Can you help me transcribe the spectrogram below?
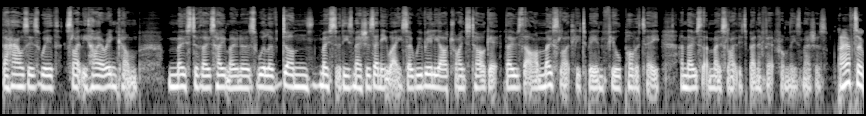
the houses with slightly higher income most of those homeowners will have done most of these measures anyway. So we really are trying to target those that are most likely to be in fuel poverty and those that are most likely to benefit from these measures. I have to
